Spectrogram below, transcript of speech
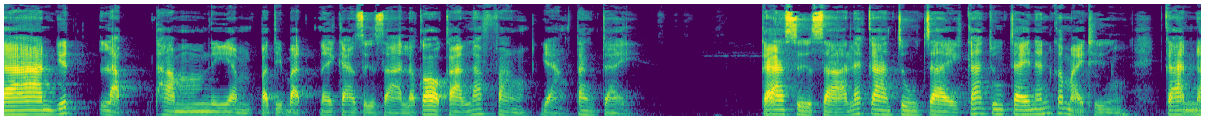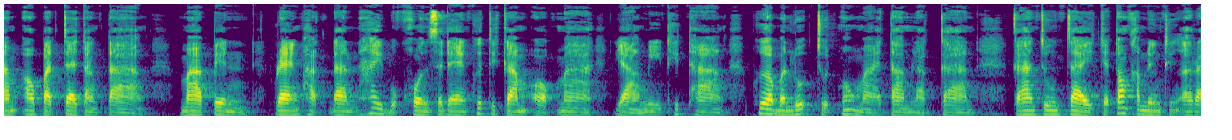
การยึดหลักธรรมเนียมปฏิบัติในการสื่อสาร แล้วก็การรับฟังอย่างตั้งใจ การสื่อสารและการจูงใจ การจูงใจนั้นก็หมายถึง การนำเอาปัจจัยต่างๆ มาเป็นแรงผลักดันให้บุคคลแสดงพฤติกรรมออกมาอย่างมีทิศทาง เพื่อบรรลุจุดมุ่งหมายตามหลักการ การจูงใจจะต้องคำนึงถึงอะไร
